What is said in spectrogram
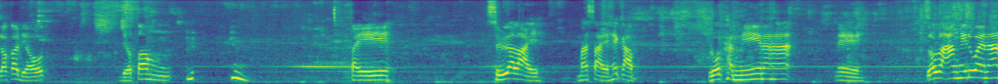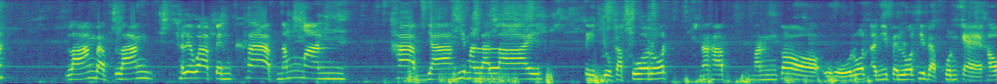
แล้วก็เดี๋ยว เดี๋ยวต้อง ไปซื้ออะไรมาใส่ให้กับรถคันนี้นะฮะนี่แล้วล้างให้ด้วยนะ ล้างแบบล้างเขาเรียกว่าเป็นคราบน้ำมัน คราบยางที่มันละลาย ติดอยู่กับตัวรถนะครับ มันก็โอ้โหรถอันนี้เป็นรถที่แบบคนแก่เขา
